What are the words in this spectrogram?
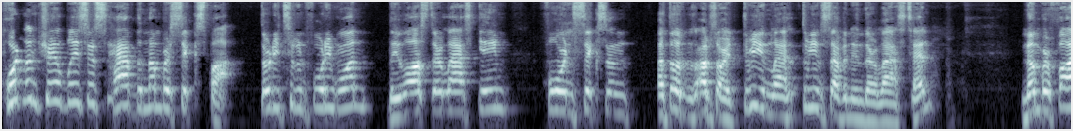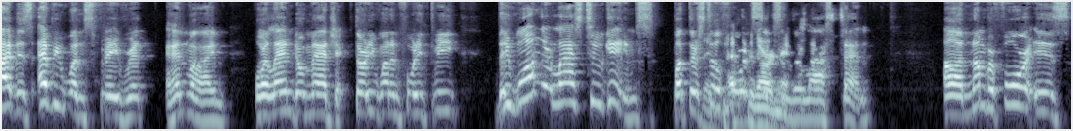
Portland Trailblazers have the number six spot, 32 and 41. They lost their last game, four and six and I thought I'm sorry, three and last three and seven in their last 10. Number five is everyone's favorite and mine, Orlando Magic, 31 and 43. They won their last two games, but they're They still four and six in their last 10. Uh, number four is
